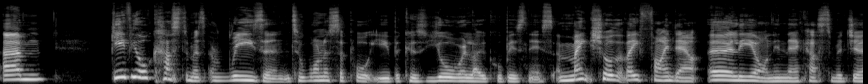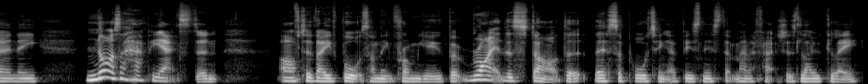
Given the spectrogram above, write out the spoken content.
Um, Give your customers a reason to want to support you because you're a local business and make sure that they find out early on in their customer journey, not as a happy accident after they've bought something from you, but right at the start that they're supporting a business that manufactures locally.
